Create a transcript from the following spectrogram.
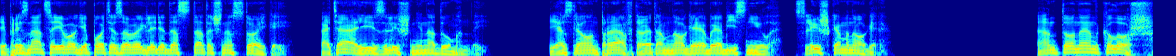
И, признаться, его гипотеза выглядит достаточно стойкой, хотя и излишне надуманной. Если он прав, то это многое бы объяснило, слишком многое. Антонен Клош,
